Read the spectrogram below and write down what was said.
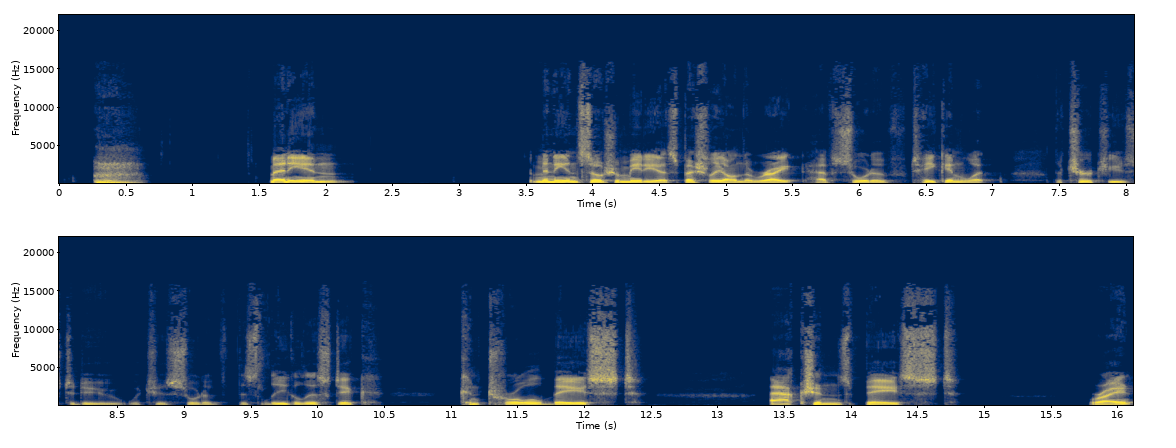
many in many in social media, especially on the right, have sort of taken what the church used to do, which is sort of this legalistic, control based, actions based, right?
